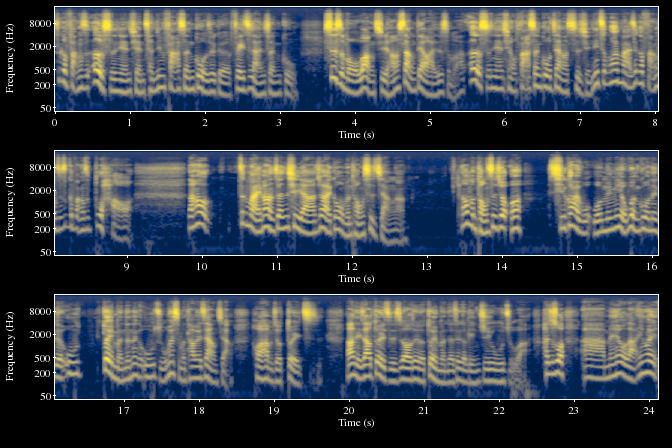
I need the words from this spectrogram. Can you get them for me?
这个房子二十年前曾经发生过这个非自然身故，是什么我忘记，好像上吊还是什么？二十年前有发生过这样的事情，你怎么会买这个房子？这个房子不好啊。”然后这个买方很生气啊，就来跟我们同事讲啊。然后我们同事就哦，奇怪，我我明明有问过那个屋。对门的那个屋主为什么他会这样讲？后来他们就对质，然后你知道对质之后，这个对门的这个邻居屋主啊，他就说啊，没有啦，因为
